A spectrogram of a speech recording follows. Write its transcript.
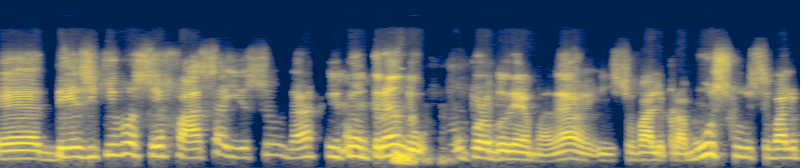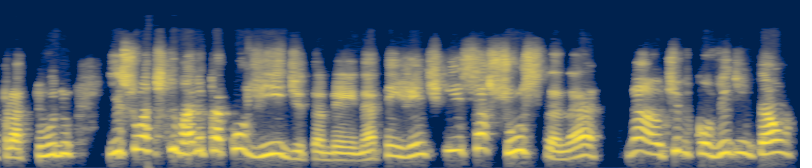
É, desde que você faça isso, né? Encontrando o problema, né? Isso vale para músculo, isso vale para tudo. Isso acho que vale para Covid também, né? Tem gente que se assusta, né? Não, eu tive Covid, então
